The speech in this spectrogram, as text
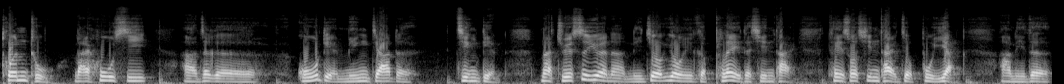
吞吐、来呼吸啊，这个古典名家的。经典，那爵士乐呢？你就用一个 play 的心态，可以说心态就不一样啊。你的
